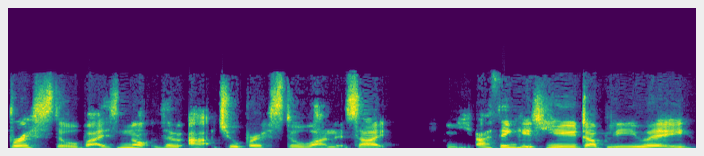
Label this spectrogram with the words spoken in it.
Bristol, but it's not the actual Bristol one. It's like I think it's UWE,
